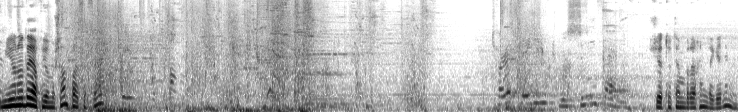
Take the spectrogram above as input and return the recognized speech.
Minyon'a da yapıyormuş lan pasifte. Şuraya totem bırakayım da geleyim mi?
